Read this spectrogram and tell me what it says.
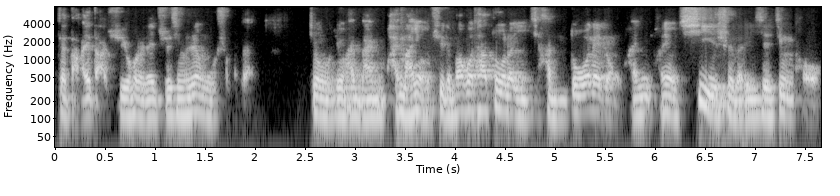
在打来打去或者在执行任务什么的，就就还蛮还蛮有趣的。包括他做了一很多那种很很有气势的一些镜头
